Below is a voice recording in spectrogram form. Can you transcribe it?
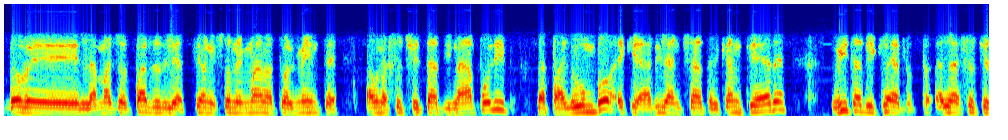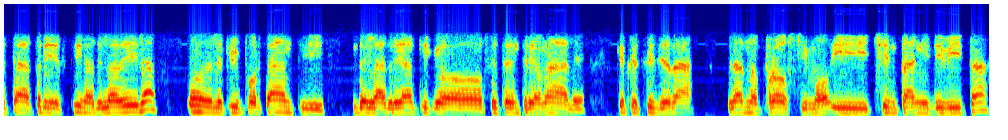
dove la maggior parte delle azioni sono in mano attualmente a una società di Napoli, la Palumbo, e che ha rilanciato il cantiere. Vita di Club, la società triestina della Vela, una delle più importanti dell'Adriatico settentrionale, che festeggerà l'anno prossimo i cent'anni di vita.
